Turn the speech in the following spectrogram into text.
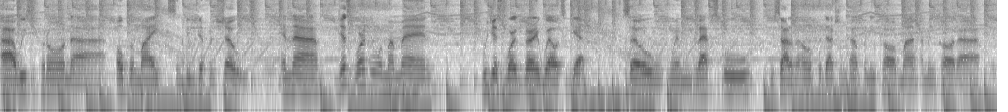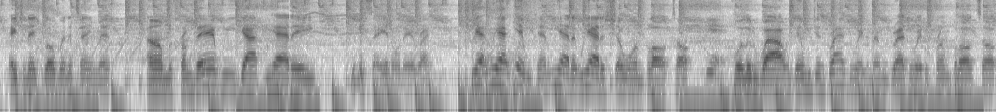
Uh, we used to put on uh, open mics and do different shows. And uh, just working with my man, we just worked very well together. So when we left school, we started our own production company called my, I mean called uh, H&H Global Entertainment. Um, from there, we got we had a we can say it on there, right? We had we had yeah we can we had a we had a show on Blog Talk Yeah. for a little while. Then we just graduated, man. We graduated from Blog Talk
